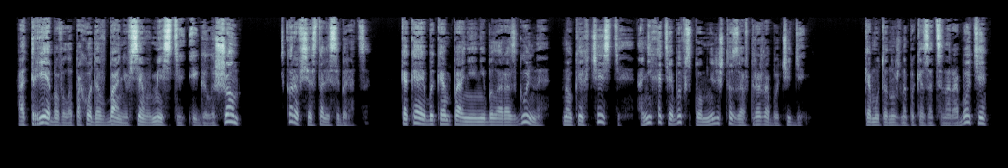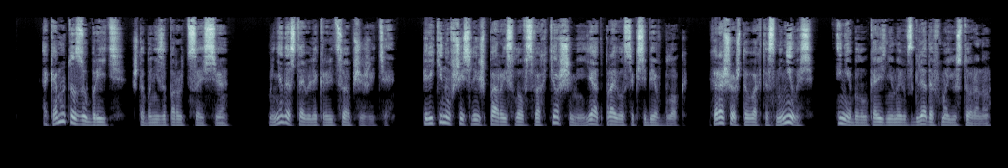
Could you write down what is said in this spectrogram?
а требовала похода в баню всем вместе и голышом, скоро все стали собираться. Какая бы компания ни была разгульная, но к их чести они хотя бы вспомнили, что завтра рабочий день. Кому-то нужно показаться на работе, а кому-то зубрить, чтобы не запороть сессию. Меня доставили к крыльцу общежития. Перекинувшись лишь парой слов с вахтершами, я отправился к себе в блок. Хорошо, что вахта сменилась, и не было укоризненных взглядов в мою сторону,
